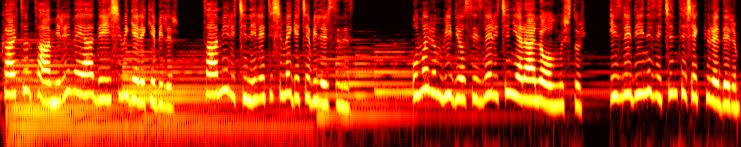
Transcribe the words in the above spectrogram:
Kartın tamiri veya değişimi gerekebilir. Tamir için iletişime geçebilirsiniz. Umarım video sizler için yararlı olmuştur. İzlediğiniz için teşekkür ederim.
